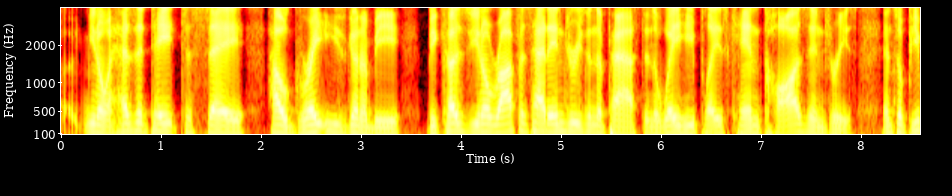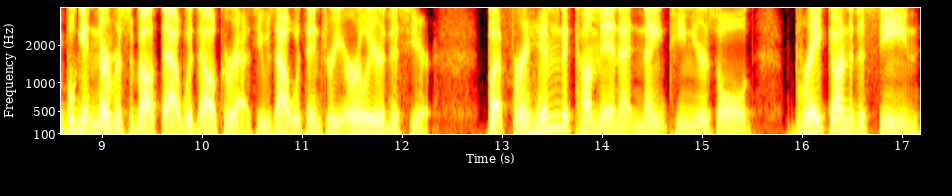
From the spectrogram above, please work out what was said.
uh, you know, hesitate to say how great he's going to be because, you know, Rafa's had injuries in the past and the way he plays can cause injuries. And so people get nervous about that with Alcaraz. He was out with injury earlier this year. But for him to come in at 19 years old, break onto the scene,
